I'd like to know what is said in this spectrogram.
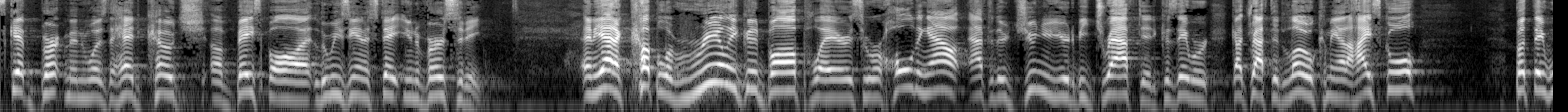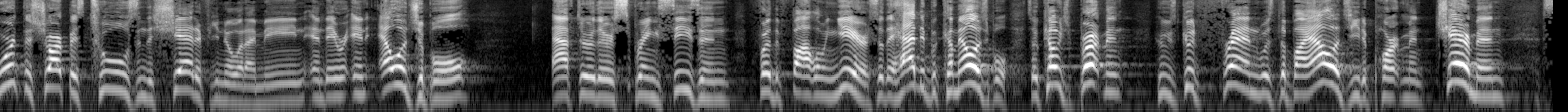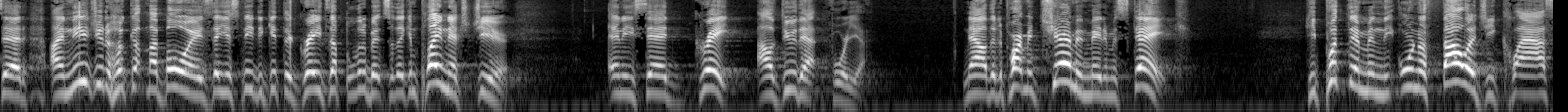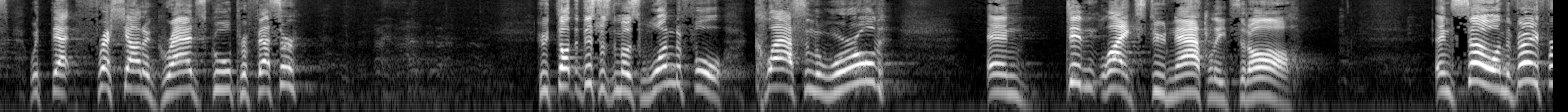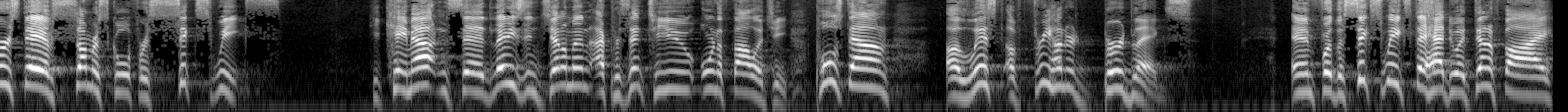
Skip Bertman was the head coach of baseball at Louisiana State University. And he had a couple of really good ball players who were holding out after their junior year to be drafted because they were, got drafted low coming out of high school. But they weren't the sharpest tools in the shed, if you know what I mean. And they were ineligible after their spring season for the following year. So they had to become eligible. So Coach Bertman whose good friend was the biology department chairman, said, I need you to hook up my boys. They just need to get their grades up a little bit so they can play next year. And he said, Great, I'll do that for you. Now, the department chairman made a mistake. He put them in the ornithology class with that fresh out of grad school professor who thought that this was the most wonderful class in the world and didn't like student athletes at all. And so, on the very first day of summer school for six weeks, he came out and said, Ladies and gentlemen, I present to you ornithology. Pulls down a list of 300 bird legs. And for the six weeks, they had to identify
